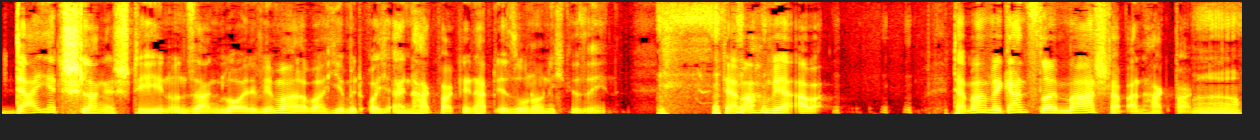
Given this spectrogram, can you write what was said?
da jetzt Schlange stehen und sagen, Leute, wir machen aber hier mit euch einen Hackback, den habt ihr so noch nicht gesehen. Da machen wir aber, da machen wir ganz neuen Maßstab an Hackback. Ja,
